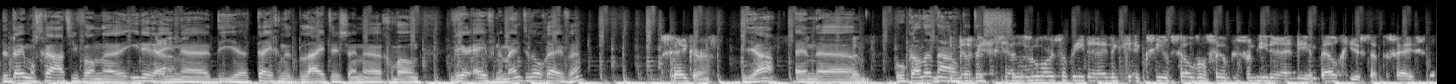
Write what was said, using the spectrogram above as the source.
De demonstratie van eh, iedereen eh, die eh, tegen het beleid is en gewoon weer evenementen wil geven. Zeker. Ja, en ehm, hoe kan het nou? ik ben Dat echt jaloers op iedereen. Ik, ik zie ook zoveel filmpjes van iedereen die in België staat te feesten.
